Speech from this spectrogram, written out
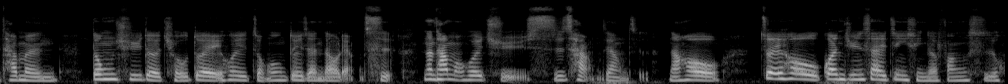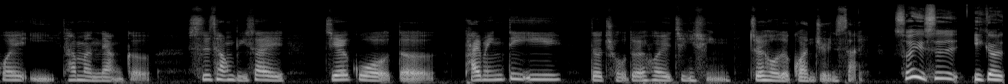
他们东区的球队会总共对战到两次，那他们会取十场这样子，然后最后冠军赛进行的方式会以他们两个十场比赛结果的排名第一的球队会进行最后的冠军赛。所以是一个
